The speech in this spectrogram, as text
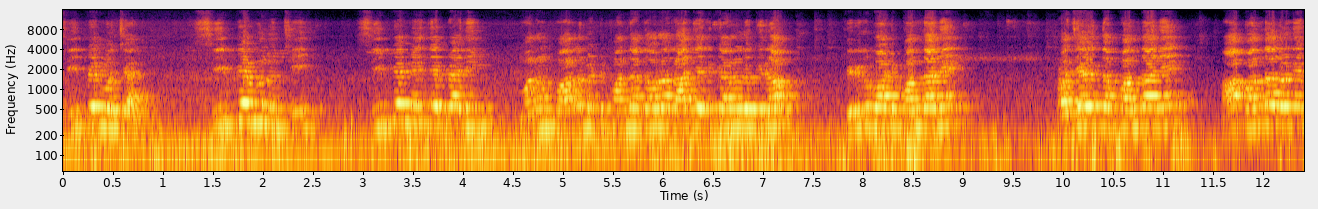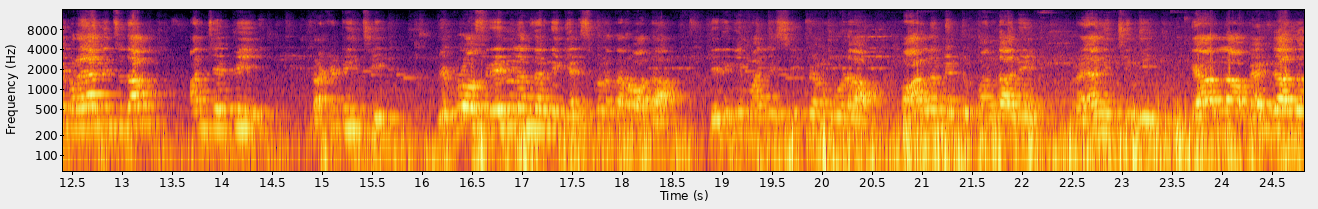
సిపిఎం వచ్చాది. సిపిఎం నుంచి సిపిఎం ఏం చెప్పాది? మనం పార్లమెంటు పందా ద్వారా రాజ్యాధికారంలోకి రాం తిరుగుబాటు పందానే ప్రజాయుద్ధ పందానే ఆ పందాలోనే ప్రయాణించుదాం అని చెప్పి ప్రకటించి విప్లవ శ్రేణులందరినీ గెలుచుకున్న తర్వాత తిరిగి మళ్ళీ సిపిఎం కూడా పార్లమెంటు పందాన్ని ప్రయాణించింది. కేరళ బెంగాల్లో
